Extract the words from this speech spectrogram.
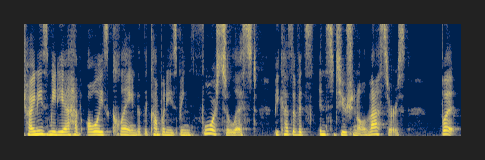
Chinese media have always claimed that the company is being forced to list because of its institutional investors, but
